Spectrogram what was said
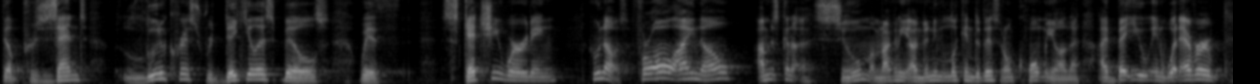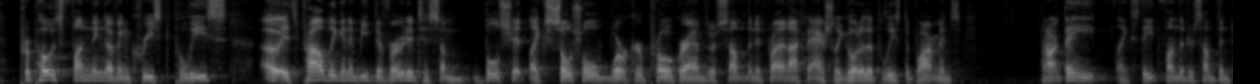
They'll present ludicrous, ridiculous bills with sketchy wording. Who knows? For all I know, I'm just gonna assume. I'm not gonna. I didn't even look into this. So don't quote me on that. I bet you in whatever proposed funding of increased police oh, it's probably going to be diverted to some bullshit like social worker programs or something. It's probably not going to actually go to the police departments. Aren't they like state funded or something?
